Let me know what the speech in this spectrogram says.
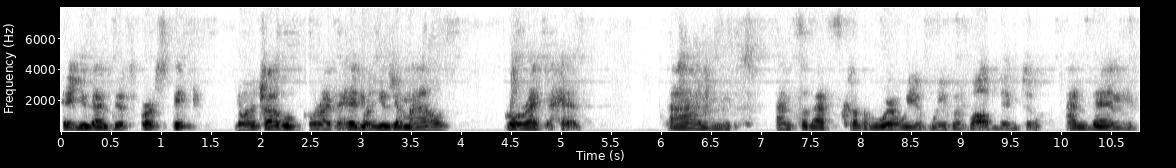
hey, you guys this first pick. You want to travel? Go right ahead. You want to use your miles? Go right ahead. And and so that's kind of where we've we've evolved into. And then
